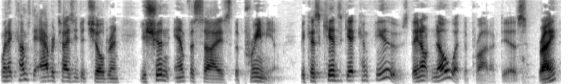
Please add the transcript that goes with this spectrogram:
when it comes to advertising to children, you shouldn't emphasize the premium because kids get confused. They don't know what the product is, right?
